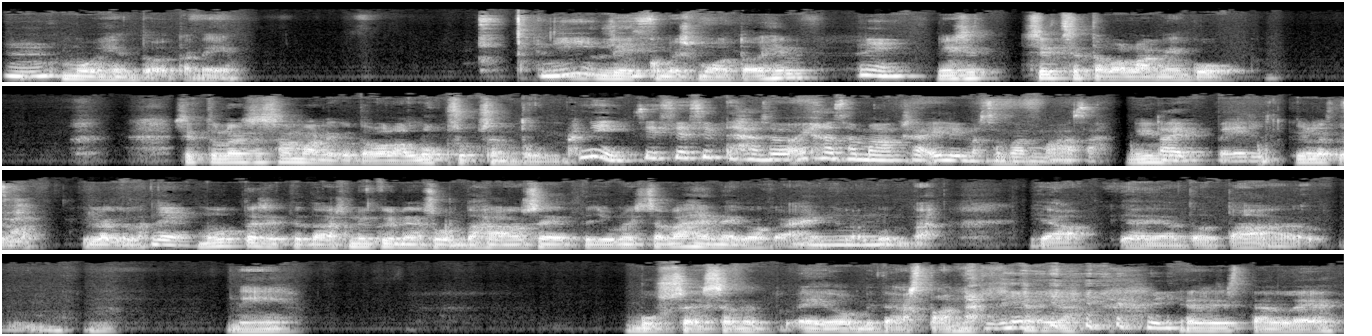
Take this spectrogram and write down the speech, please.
Mm. muihin tuota niin, niin, siis- liikkumismuotoihin, niin, niin sitten sit se tavallaan niin kuin sitten tulee se sama niin kuin, tavallaan luksuksen tunne. Niin, siis ja sittenhän se on ihan sama, onko ilmassa vai maassa. Niin, tai niin. peli. Kyllä, kyllä. kyllä, kyllä. Niin. Mutta sitten taas nykyinen suuntahan on se, että junissa vähenee koko ajan henkilökunta. Mm. Ja, ja, ja tota, niin, busseissa nyt ei ole mitään standardia. ja, ja siis tälleen.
